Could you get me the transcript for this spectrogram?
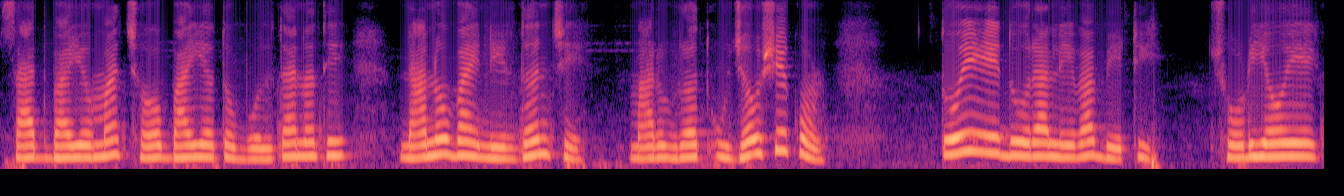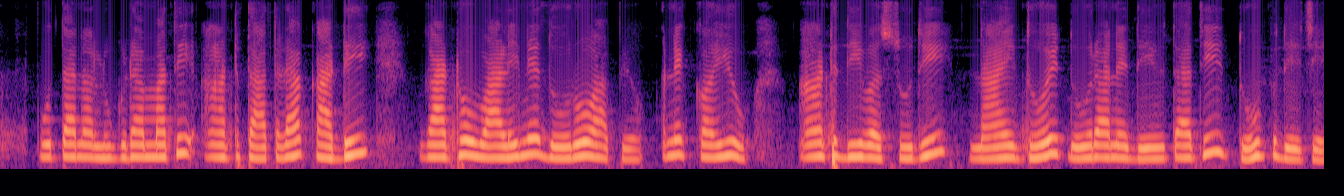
સાત ભાઈઓમાં છ ભાઈઓ તો બોલતા નથી. નાનો ભાઈ નિર્ધન છે. મારું વ્રત ઉજવશે કોણ? તોય એ દોરા લેવા બેઠી. છોડીઓએ પોતાના લુગડામાંથી આઠ તાતડા કાઢી ગાંઠો વાળીને દોરો આપ્યો અને કહ્યું, આઠ દિવસ સુધી નાહી ધોઈ દોરાને દેવતાથી ધૂપ દેજે.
